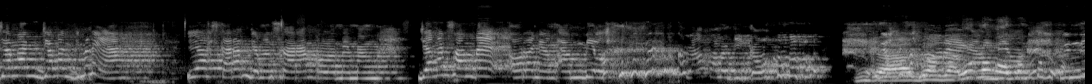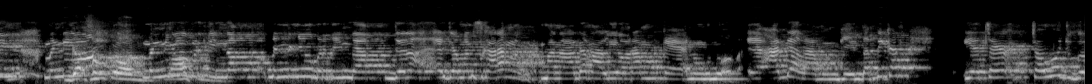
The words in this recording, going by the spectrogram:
jangan jangan gimana ya? Ya sekarang zaman sekarang kalau memang jangan sampai orang yang ambil. Kenapa lo Kiko? Enggak, enggak, enggak. Lu, lu ngomong tuh mending lu sinkron. mending lu Maaf. bertindak mending lu bertindak. Jangan eh zaman sekarang mana ada kali orang kayak nunggu nunggu ya ada lah mungkin. Tapi kan ya cewek cowok juga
